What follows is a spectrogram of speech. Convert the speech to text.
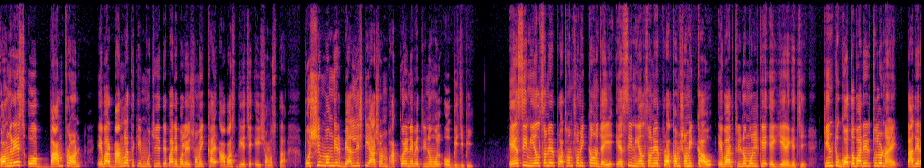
কংগ্রেস ও বামফ্রন্ট এবার বাংলা থেকে মুছে যেতে পারে বলে সমীক্ষায় আবাস দিয়েছে এই সংস্থা। পশ্চিমবঙ্গের বিয়াল্লিশটি আসন ভাগ করে নেবে তৃণমূল ও বিজেপি এসি নিয়েলসনের প্রথম সমীক্ষা অনুযায়ী এসি নিয়েলসনের প্রথম সমীক্ষাও এবার তৃণমূলকে এগিয়ে রেখেছে। কিন্তু গতবারের তুলনায় তাদের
